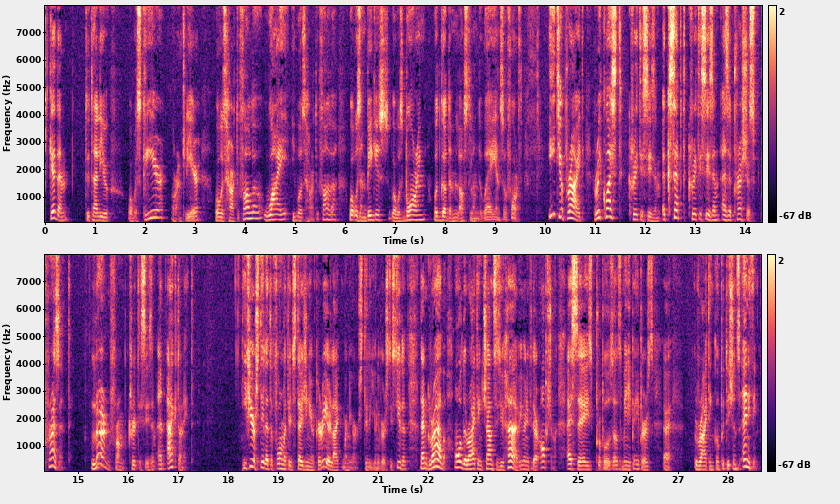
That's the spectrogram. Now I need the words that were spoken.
Get them to tell you what was clear or unclear, what was hard to follow, why it was hard to follow, what was ambiguous, what was boring, what got them lost along the way, and so forth. Eat your pride, request criticism, accept criticism as a precious present. Learn from criticism and act on it. If you're still at a formative stage in your career, like when you're still a university student, then grab all the writing chances you have, even if they're optional essays, proposals, mini papers, uh, writing competitions, anything.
